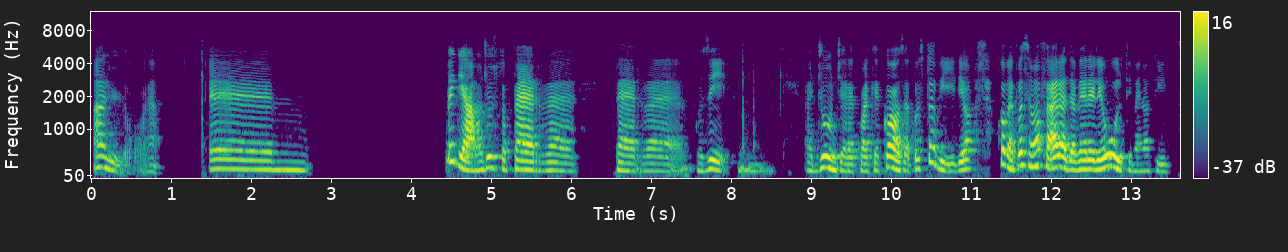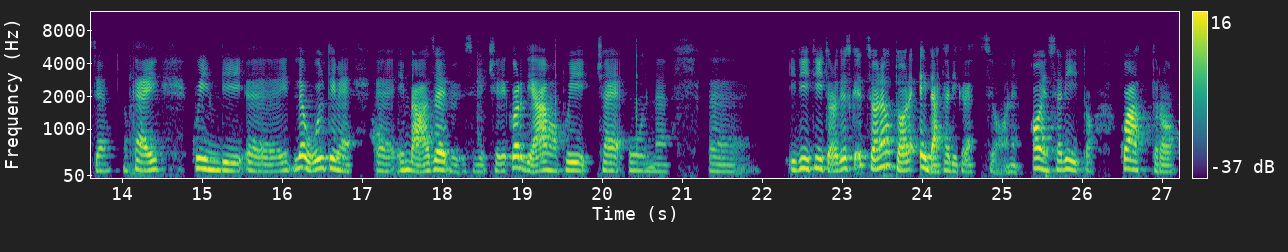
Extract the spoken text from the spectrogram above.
Allora, ehm, vediamo giusto per per eh, così mh, aggiungere qualche cosa a questo video, come possiamo fare ad avere le ultime notizie, ok? Quindi eh, le ultime eh, in base, se ci ricordiamo, qui c'è un eh, id, titolo, descrizione, autore e data di creazione. Ho inserito quattro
